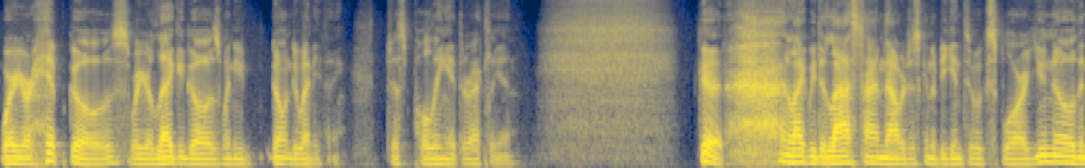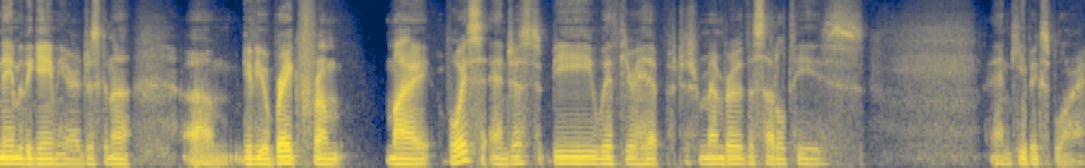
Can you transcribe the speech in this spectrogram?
where your hip goes, where your leg goes when you don't do anything, just pulling it directly in. Good. And like we did last time, now we're just going to begin to explore. You know the name of the game here. I'm just going to um, give you a break from my voice and just be with your hip. Just remember the subtleties and keep exploring.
